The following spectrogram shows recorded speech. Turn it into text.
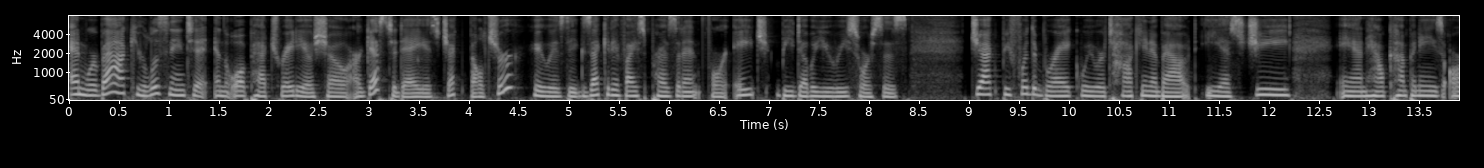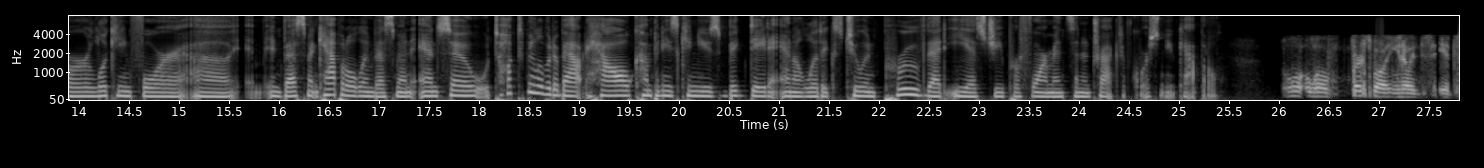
And we're back. You're listening to In the Oil Patch Radio Show. Our guest today is Jack Belcher, who is the Executive Vice President for HBW Resources. Jack, before the break, we were talking about ESG and how companies are looking for uh, investment, capital investment. And so, talk to me a little bit about how companies can use big data analytics to improve that ESG performance and attract, of course, new capital. Well, first of all, you know, it's it's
